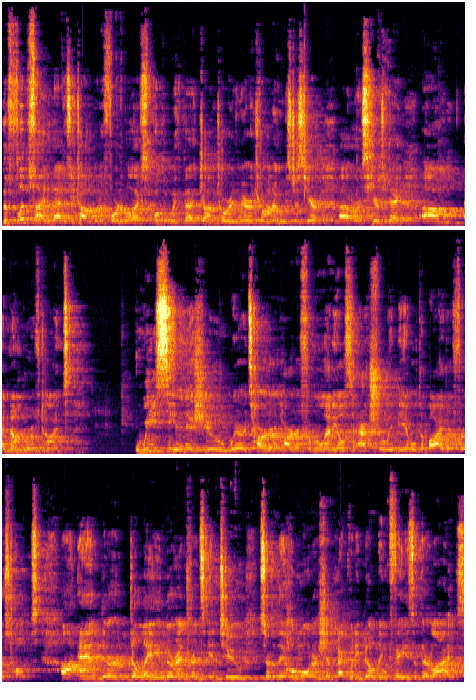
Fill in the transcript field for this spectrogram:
The flip side of that is you talk about affordable. I've spoken with uh, John Tory, the mayor of Toronto, who is just here, uh, or is here today, um, a number of times. We see an issue where it's harder and harder for millennials to actually be able to buy their first homes. Uh, and they're delaying their entrance into sort of the home ownership equity building phase of their lives.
